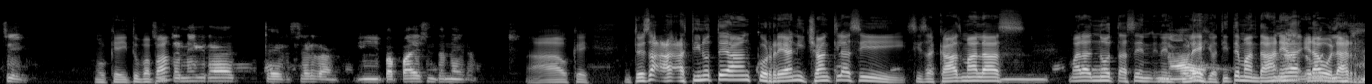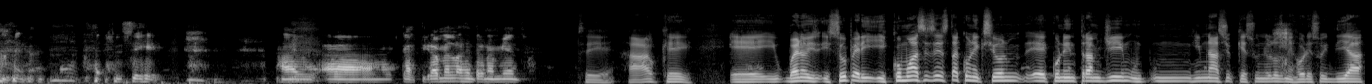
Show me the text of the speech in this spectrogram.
Sí. Ok, ¿y tu papá? Cinta negra, tercer dan. Y mi papá es cinta negra. Ah, ok. Entonces, ¿a, ti no te dan correa ni chanclas si, si sacabas malas, mm. malas notas en, el colegio? A ti te mandaban era, era volar. sí. a, a castigarme en los entrenamientos. Sí, ah, ok. Eh, y bueno, y, súper. ¿Y, cómo haces esta conexión eh, con Entram Gym, un, gimnasio que es uno de los mejores hoy día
